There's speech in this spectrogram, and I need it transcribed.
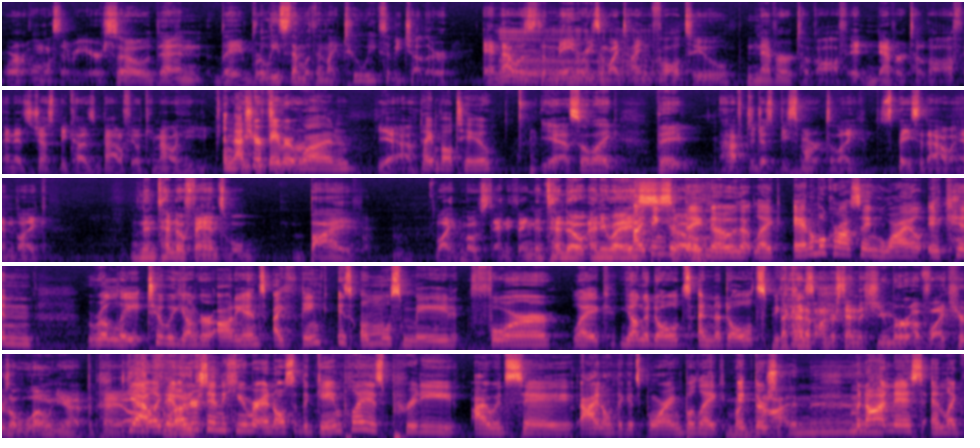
or almost every year. So then they released them within like 2 weeks of each other. And that was the main reason why Titanfall 2 never took off. It never took off, and it's just because Battlefield came out like a, And that's your or favorite one, Yeah, Titanfall 2. yeah, so like they have to just be smart to like space it out and like Nintendo fans will buy like most anything Nintendo anyway. I think so- that they know that like Animal Crossing, while it can relate to a younger audience, I think is almost made for like young adults and adults because that kind of understand the humor of like here's a loan you have to pay yeah, off. like they understand the humor and also the gameplay is pretty. I would say I don't think it's boring, but like it, there's monotonous and like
